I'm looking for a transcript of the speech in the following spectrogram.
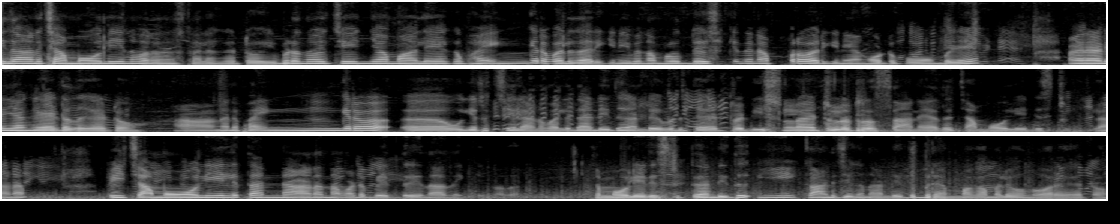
ഇതാണ് ചമോലി എന്ന് പറയുന്ന സ്ഥലം കേട്ടോ. ഇവിടെ നിന്ന് വെച്ച് കഴിഞ്ഞാൽ മലയൊക്കെ ഭയങ്കര വലുതായിരിക്കും. ഇപ്പം നമ്മൾ ഉദ്ദേശിക്കുന്നതിനപ്പുറമായിരിക്കും അപ്പുറമായിരിക്കും അങ്ങോട്ട് പോകുമ്പോഴേ. അങ്ങനെയാണ് ഞാൻ കേട്ടത് കേട്ടോ. അങ്ങനെ ഭയങ്കര ഉയർച്ചയിലാണ്. വലുതായിട്ട് ഇത് കണ്ട് ഇവിടുത്തെ ട്രഡീഷണൽ ആയിട്ടുള്ള ഡ്രസ്സാണ് അത് ചമോലി ഡിസ്ട്രിക്റ്റിലാണ് അപ്പോൾ ഈ ചമോലിയിൽ തന്നെയാണ് നമ്മുടെ ബദ്രീനാഥ് നിൽക്കുന്നത്. ചമോലി ഡിസ്ട്രിക്റ്റ് കണ്ട് ഇത് ഈ കാണിച്ചിരിക്കുന്നുണ്ട് ഇത് ബ്രഹ്മകമലം എന്ന് പറയും കേട്ടോ.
